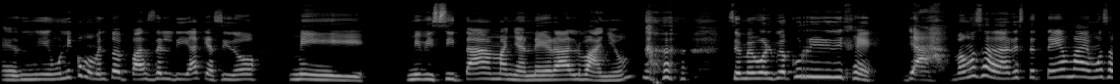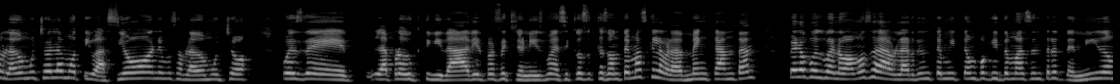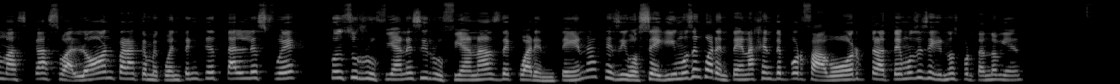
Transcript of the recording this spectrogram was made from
es mi único momento de paz del día que ha sido mi, mi visita mañanera al baño. se me volvió a ocurrir y dije, ya, vamos a dar este tema, hemos hablado mucho de la motivación, hemos hablado mucho pues de la productividad y el perfeccionismo, así que son temas que la verdad me encantan, pero pues bueno, vamos a hablar de un temita un poquito más entretenido, más casualón, para que me cuenten qué tal les fue con sus rufianes y rufianas de cuarentena, que digo, seguimos en cuarentena, gente, por favor, tratemos de seguirnos portando bien,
